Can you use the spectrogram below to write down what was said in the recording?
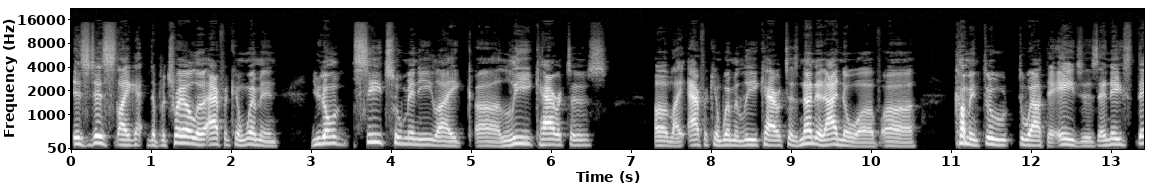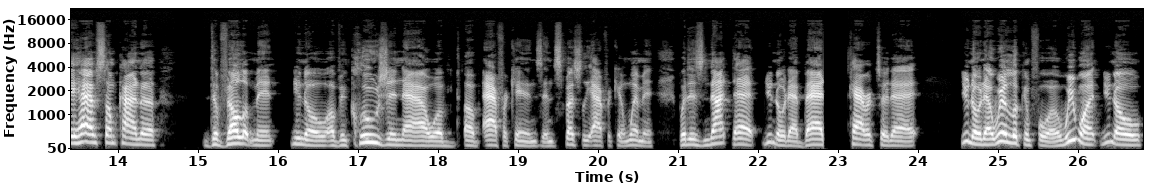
it's just like the portrayal of African women. You don't see too many like uh lead characters of like African women lead characters, none that I know of, uh coming through throughout the ages. And they they have some kind of development, you know, of inclusion now of of Africans and especially African women. But it's not that, you know, that bad character that, you know, that we're looking for. We want, you know,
